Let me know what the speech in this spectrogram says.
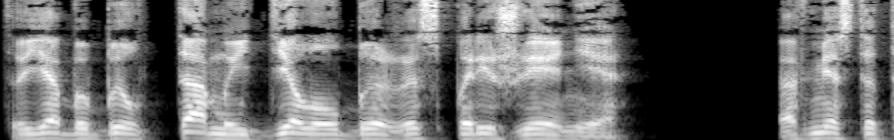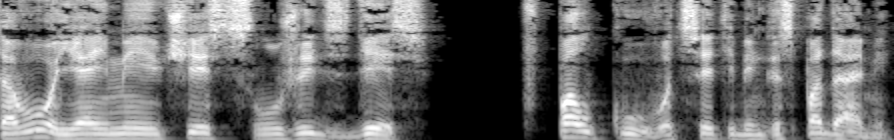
то я бы был там и делал бы распоряжения. А вместо того я имею честь служить здесь, в полку, вот с этими господами,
